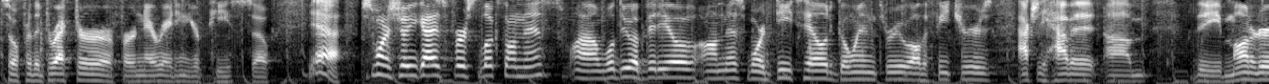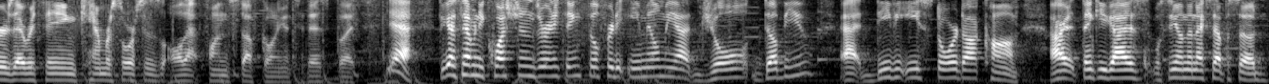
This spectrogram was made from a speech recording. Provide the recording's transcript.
so for the director or for narrating your piece. So yeah, just wanna show you guys first looks on this. Uh, we'll do a video on this more detailed, go in through all the features, actually have it um, the monitors, everything, camera sources, all that fun stuff going into this. But yeah, if you guys have any questions or anything, feel free to email me at joelw at dvestore.com. All right, thank you guys. We'll see you on the next episode.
